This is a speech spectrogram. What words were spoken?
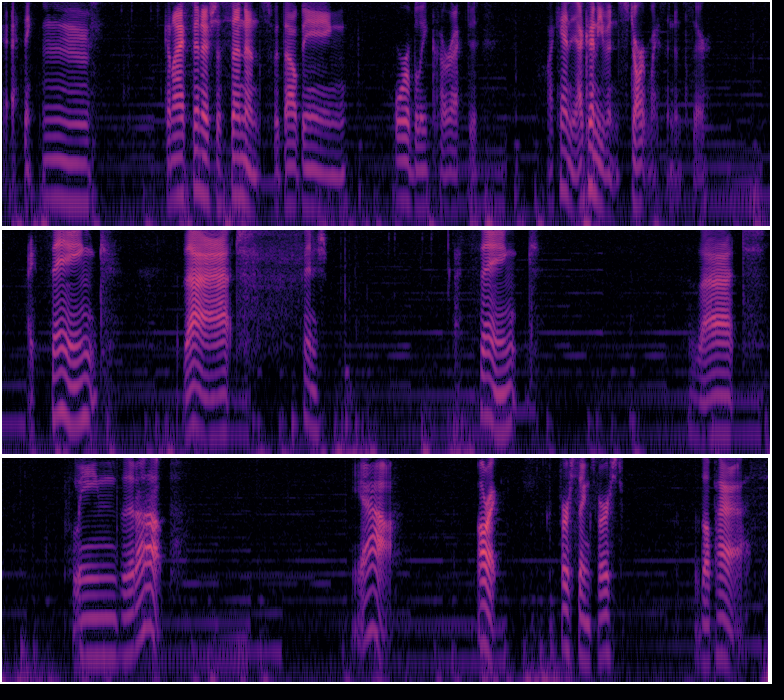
Okay, I think. Mm, can I finish a sentence without being horribly corrected? I can't. I couldn't even start my sentence there. I think that finish. I think that cleans it up. Yeah. All right. First things first. The path.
